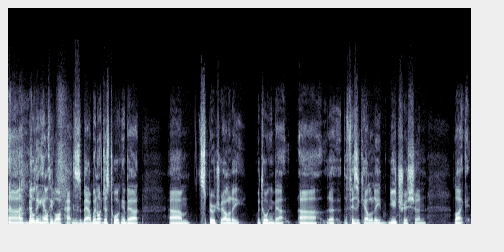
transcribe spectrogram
uh, building healthy life patterns is about. We're not just talking about um, spirituality. We're talking about uh, the the physicality, nutrition, like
